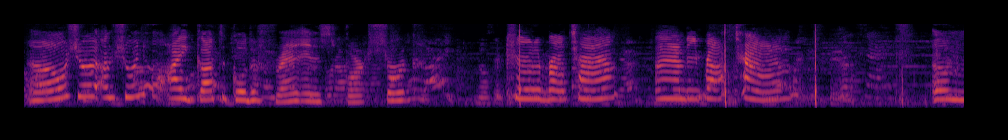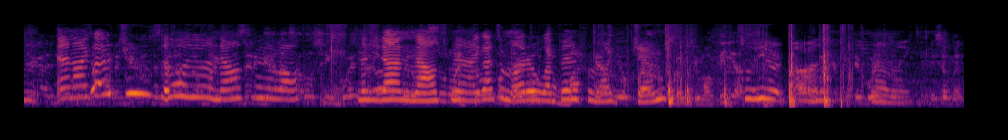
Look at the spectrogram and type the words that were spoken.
Uh, I'm showing I'm showing you I got the golden friend in Spark Shark. By time, Andy time. Um, and I got to choose an announcement about, not an announcement, I got some other weapons from like gems. So here, uh, oh my,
